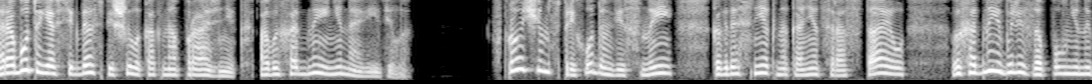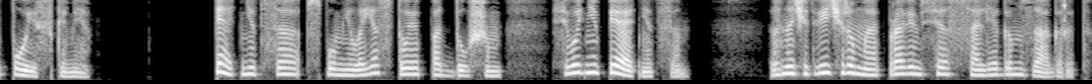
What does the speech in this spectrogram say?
на работу я всегда спешила как на праздник, а выходные ненавидела. Впрочем, с приходом весны, когда снег наконец растаял, выходные были заполнены поисками. «Пятница», — вспомнила я, стоя под душем. «Сегодня пятница. Значит, вечером мы отправимся с Олегом за город».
